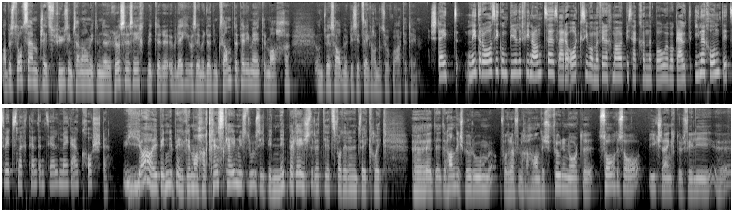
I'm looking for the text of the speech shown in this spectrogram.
Aber es trotzdem ist jetzt für uns im Zusammenhang mit einer größeren Sicht, mit der Überlegung, was wir dort im gesamten Perimeter machen und weshalb wir bis jetzt eigentlich auch noch dazu gewartet haben steht nicht rosig um Bieler Finanzen. Es wäre ein Ort gewesen, wo man vielleicht mal etwas hätte bauen können, wo Geld reinkommt. Jetzt wird es nicht tendenziell mehr Geld kosten. Ja, ich, bin, ich mache kein Geheimnis daraus. Ich bin nicht begeistert jetzt von dieser Entwicklung. Äh, der Handlungsspielraum von der öffentlichen Hand ist vielen Orten so oder so eingeschränkt durch viele äh,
